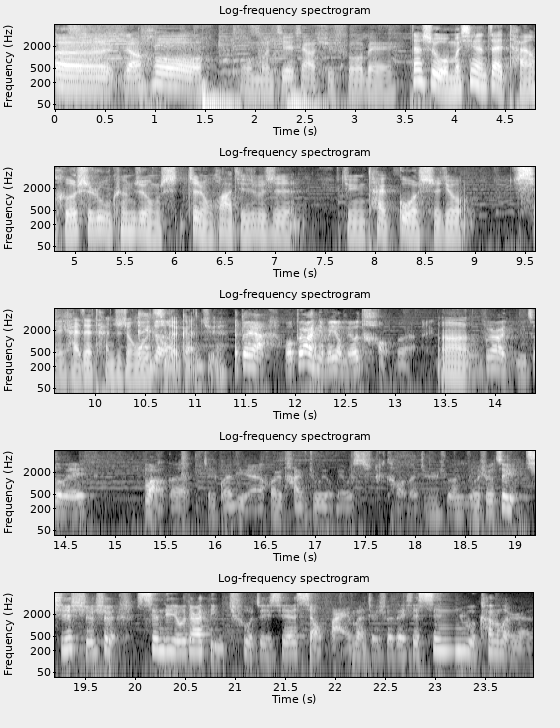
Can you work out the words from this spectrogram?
呃，然后我们接下去说呗。但是我们现在在谈何时入坑这种事这种话题，是不是就已经太过时？就谁还在谈这种问题的感觉？对啊，我不知道你们有没有讨论。嗯不知道你作为网的这管理员或者坛主有没有讨论，就是说有时候最其实是心里有点抵触这些小白们，就是说那些新入坑的人，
